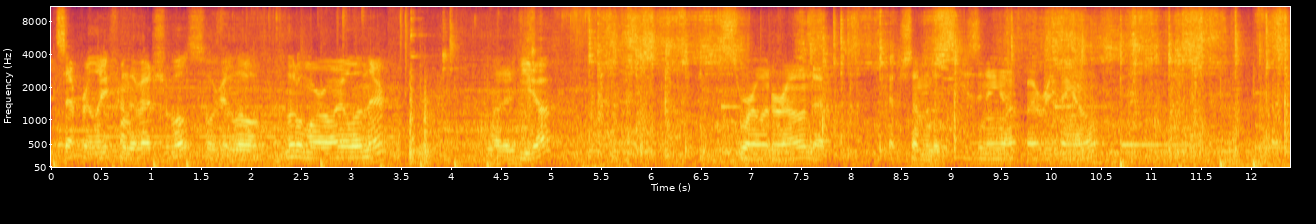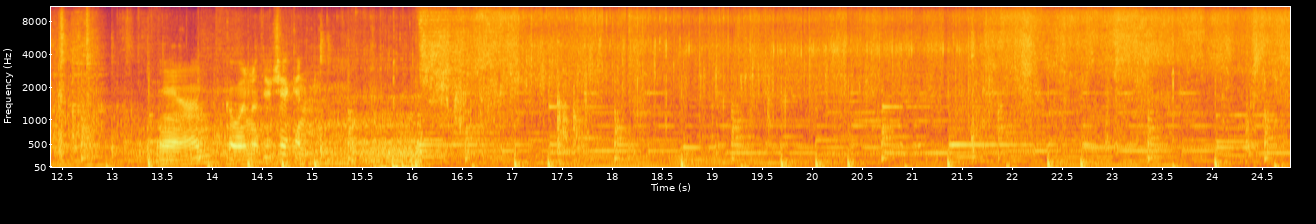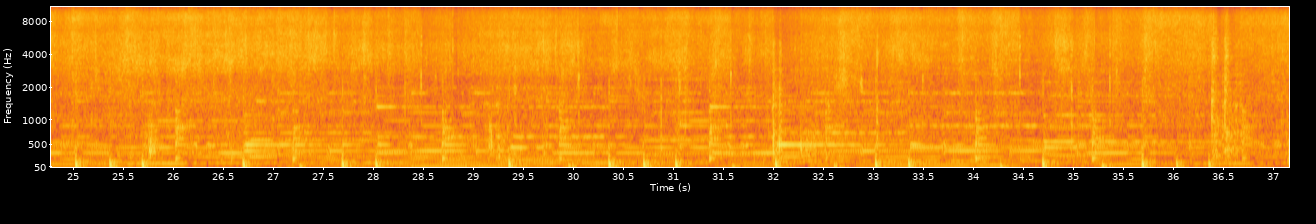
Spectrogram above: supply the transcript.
Separately from the vegetables, so we'll get a little, little more oil in there. Let it heat up. Swirl it around to catch some of the seasoning up everything else. And go in with your chicken.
